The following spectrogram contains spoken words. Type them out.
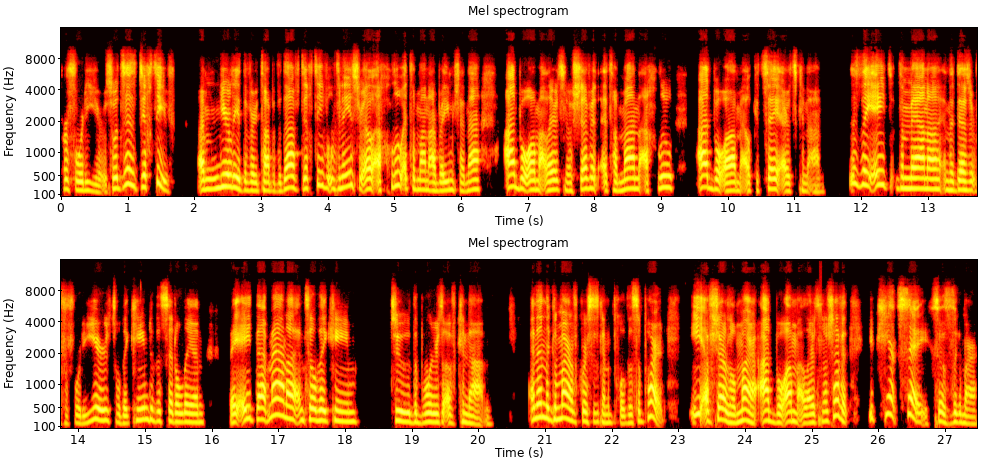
for 40 years. So it says, Dichtiv, I'm nearly at the very top of the daf. Dichtiv uvnei Yisrael achlu et arba'im shana ad bo'am al eretz noshevet et achlu ad bo'am el kitzei eretz Canaan. This they ate the manna in the desert for 40 years till they came to the settled land. They ate that manna until they came to the borders of Canaan. And then the Gemara, of course, is going to pull this apart. You can't say, says the Gemara,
